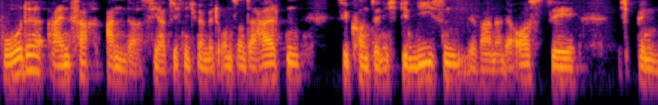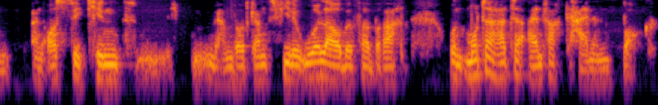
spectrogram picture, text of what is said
wurde einfach anders. Sie hat sich nicht mehr mit uns unterhalten, sie konnte nicht genießen. Wir waren an der Ostsee. Ich bin ein Ostseekind. Ich, wir haben dort ganz viele Urlaube verbracht und Mutter hatte einfach keinen Bock.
